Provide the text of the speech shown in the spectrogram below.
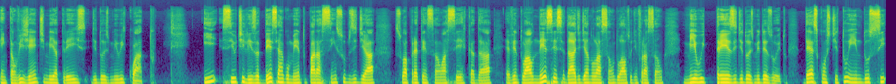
então vigente 63 de 2004. E se utiliza desse argumento para assim subsidiar sua pretensão acerca da eventual necessidade de anulação do auto de infração 1013 de 2018, desconstituindo-se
